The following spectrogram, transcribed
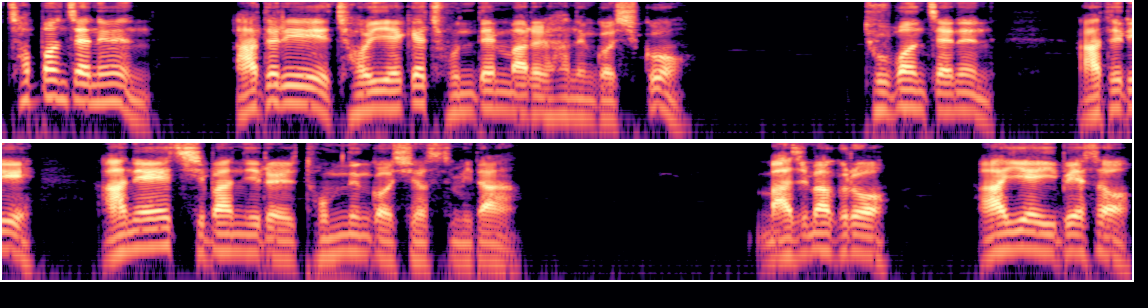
첫 번째는 아들이 저희에게 존댓말을 하는 것이고 두 번째는 아들이 아내의 집안일을 돕는 것이었습니다. 마지막으로 아이의 입에서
